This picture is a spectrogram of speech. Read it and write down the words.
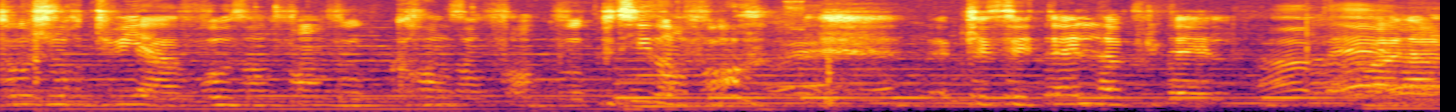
d'aujourd'hui à vos enfants, vos grands-enfants, vos petits-enfants, que c'est elle la plus belle. Voilà.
